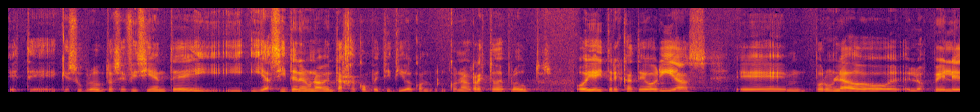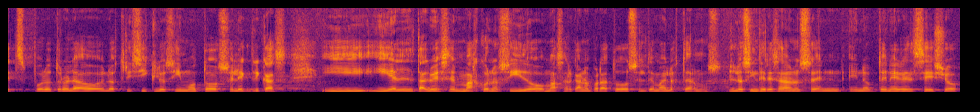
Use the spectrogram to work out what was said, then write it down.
este, que su producto es eficiente y, y así tener una ventaja competitiva con, el resto de productos. Hoy hay tres categorías, eh, por un lado los pellets, por otro lado los triciclos y motos eléctricas y, el tal vez el más conocido o más cercano para todos el tema de los termos. Los interesados en, obtener el sello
